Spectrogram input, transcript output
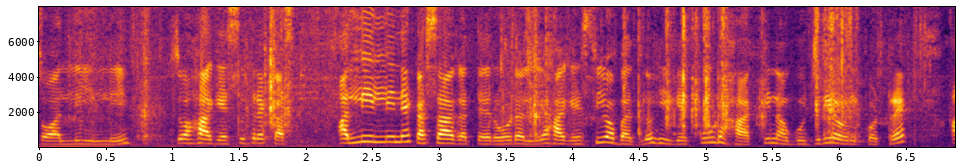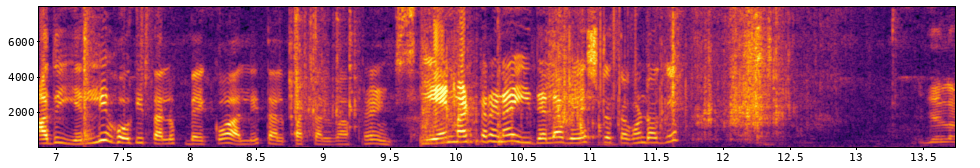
ಸೊ ಅಲ್ಲಿ, ಇಲ್ಲಿ. ಸೊ ಹಾಗೆ ಎಸಿದ್ರೆ ಕಸ ಅಲ್ಲಿ ಇಲ್ಲಿನೇ ಕಸ ಆಗುತ್ತೆ ರೋಡಲ್ಲಿ ಹಾಗೆ ಎಸೆಯೋ ಬದಲು ಹೀಗೆ ಕೂಡ ಹಾಕಿ ನಾವು ಗುಜ್ರಿ ಅವ್ರಿಗೆ ಕೊಟ್ಟರೆ ಅದು ಎಲ್ಲಿ ಹೋಗಿ ತಲುಪಬೇಕೋ ಅಲ್ಲಿ ತಲುಪತ್ತಲ್ವಾ ಫ್ರೆಂಡ್ಸ್ ಏನು ಮಾಡ್ತಾರಣ್ಣ? ಇದೆಲ್ಲ ವೇಸ್ಟ್ ತೊಗೊಂಡೋಗಿ? ಇದೆಲ್ಲ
